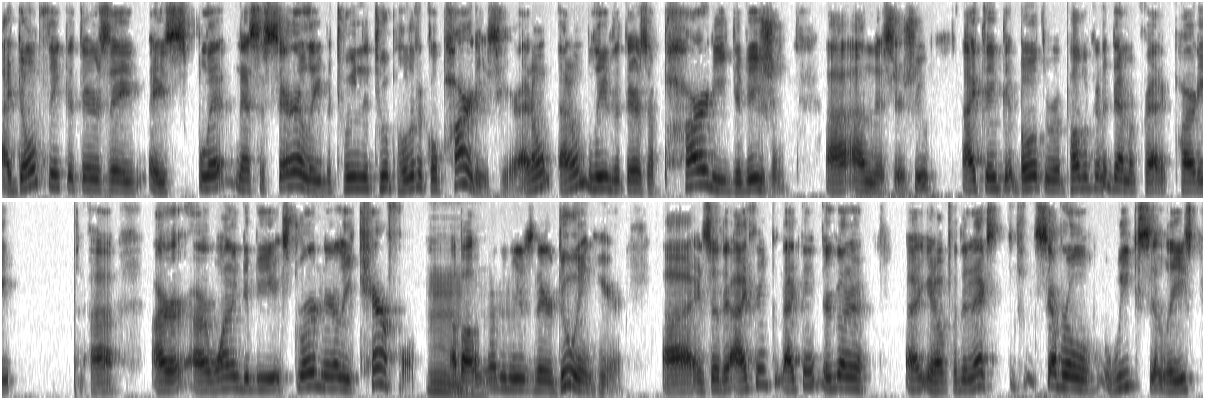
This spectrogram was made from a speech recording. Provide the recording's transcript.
I don't think that there's a, a split necessarily between the two political parties here. I don't I don't believe that there's a party division uh, on this issue. I think that both the Republican and the Democratic Party uh, are are wanting to be extraordinarily careful mm. about what it is they're doing here, uh, and so I think I think they're going to uh, you know, for the next several weeks at least,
